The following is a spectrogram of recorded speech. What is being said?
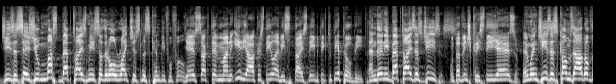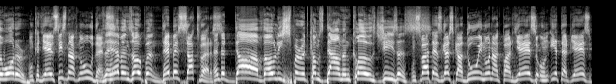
Jesus says, You must baptize me so that all righteousness can be fulfilled. Jēzus saka, tev man ir jākristī, lai visa taisnība tiktu piepildīta. And then he baptizes Jesus. Un tad viņš kristīja Jēzu. And when Jesus comes out of the water, Un kad Jēzus iznāk no ūdens, the heavens open. debesis atveras. And the dove, the Holy Spirit, comes down and clothes Un Jesus. svētais gars kā dūja nonāk pār Jēzu un ietērp Jēzu.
